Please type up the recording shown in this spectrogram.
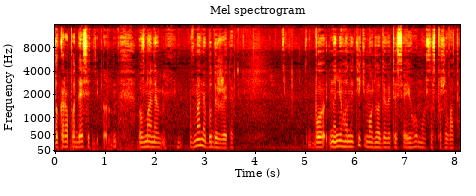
то крапа 10 е, в мене, в мене буде жити. Бо на нього не тільки можна дивитися, його можна споживати.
